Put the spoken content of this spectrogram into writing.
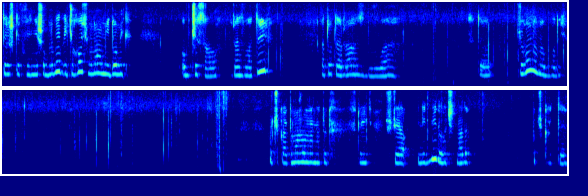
трішки сильніше обновив і чогось воно мій домик обчесало. Раз, два, три. А тут раз, два. Та... Чого воно обводить? Почекайте, може у мене тут стоїть, що я відвідувач, треба. Почекайте,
